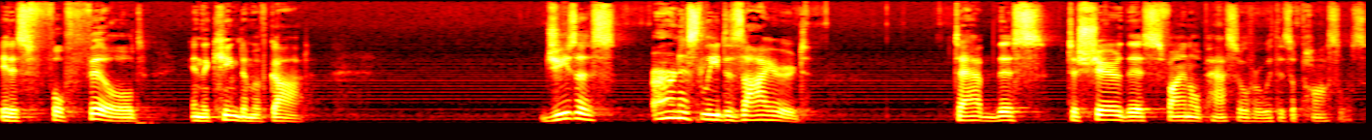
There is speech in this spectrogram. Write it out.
it is fulfilled in the kingdom of God. Jesus earnestly desired to have this, to share this final Passover with his apostles,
